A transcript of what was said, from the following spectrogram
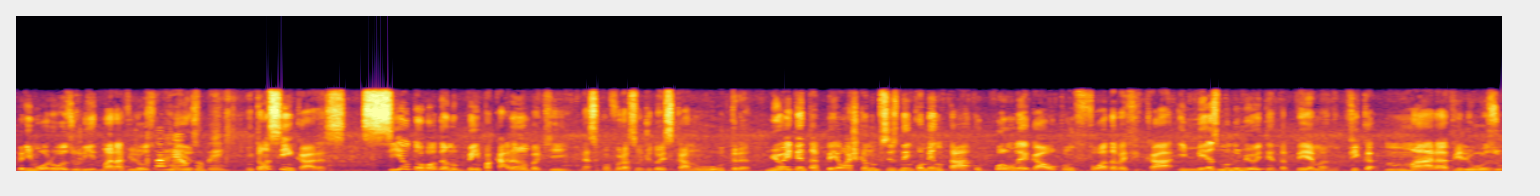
primoroso, lindo, maravilhoso Na real, mesmo. tô bem. Então assim, caras, se eu tô rodando bem pra caramba aqui nessa configuração de 2K no Ultra, 1080p eu acho que eu não preciso nem comentar o quão legal, o quão foda vai ficar. E mesmo no 1080p, mano, fica maravilhoso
